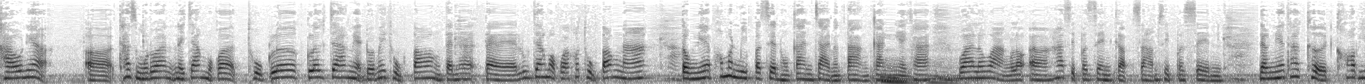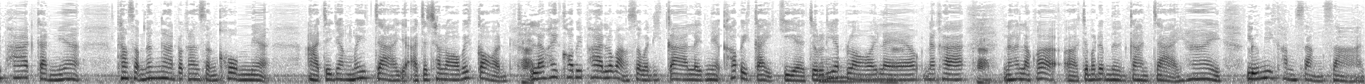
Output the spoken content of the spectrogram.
เขาเนี่ยเอ่อ ถ้าสมมุติว่านายจ้างบอกว่าถูกเลิกเลิกจ้างเนี่ยโดยไม่ถูกต้อง แต่นะแต่ลูกจ้างบอกว่าเขาถูกต้องนะค่ะตรงเนี้ยเพราะมันมีเปอร์เซ็นต์ของการจ่ายมันต่างกันไงคะอืมว่าระหว่างเราเอ่อ50%กับ30%ค่ะดังเนี้ยถ้าเกิดข้อพิพาทกันเนี่ยทางสำนักงานประกันสังคมเนี่ยอาจจะยังไม่จ่ายอาจจะชะลอไว้ก่อนครับแล้วให้ข้อพิพาทระหว่างสวัสดิการอะไรเนี่ยเข้าไปไก่เกลี่ยจนเรียบร้อยแล้วนะคะครับนะเราก็เอ่อจะมาดำเนินการจ่ายให้ หรือมีคำสั่งศาล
